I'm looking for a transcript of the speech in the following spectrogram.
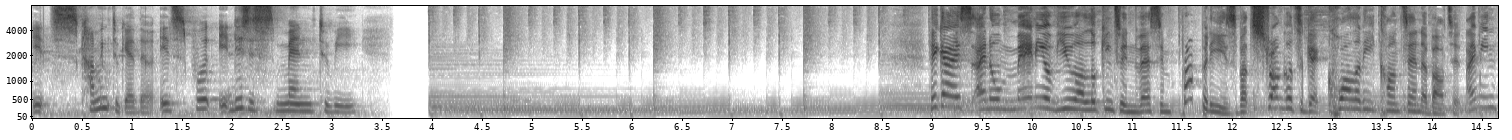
it's coming together it's put it, this is meant to be Hey guys, I know many of you are looking to invest in properties but struggle to get quality content about it. I mean,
